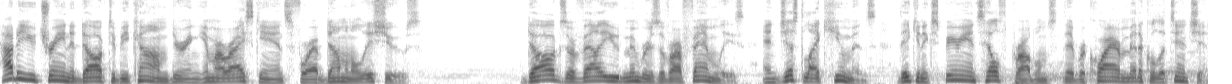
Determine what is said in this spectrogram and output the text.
How do you train a dog to be calm during MRI scans for abdominal issues? Dogs are valued members of our families, and just like humans, they can experience health problems that require medical attention.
